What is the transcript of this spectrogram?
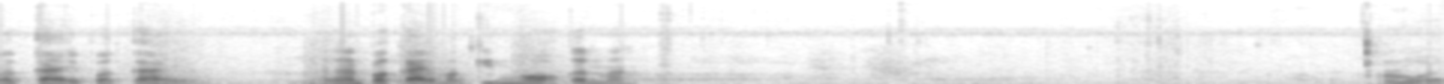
ป้าไก่ป้าไก่งั้นป้าไก่มากินเงาะกันมา อร่อย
